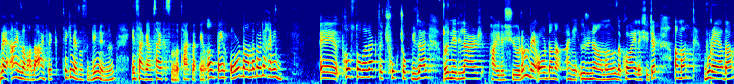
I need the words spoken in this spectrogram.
ve aynı zamanda artık Çekim Yasası günlüğünün Instagram sayfasını da takip etmeyi unutmayın. Oradan da böyle hani e, post olarak da çok çok güzel öneriler paylaşıyorum ve oradan hani ürünü almanız da kolaylaşacak. Ama buraya da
